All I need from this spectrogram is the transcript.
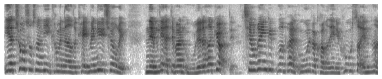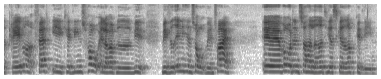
I år 2009 kom en advokat med en ny teori, nemlig at det var en ule, der havde gjort det. Teorien gik ud på, at en ule var kommet ind i huset, og enten havde grebet fat i Katalines hår, eller var blevet viklet ind i hendes hår ved en fejl, øh, hvor den så havde lavet de her skader på Kateline.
